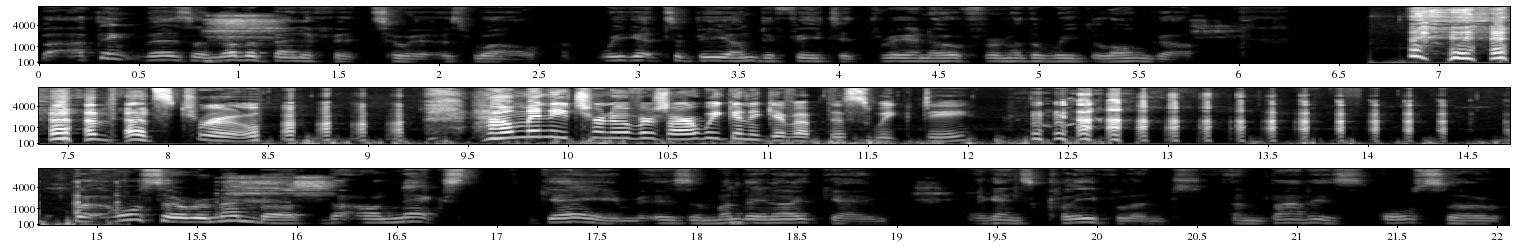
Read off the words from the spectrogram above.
But I think there's another benefit to it as well. We get to be undefeated, 3 and 0 for another week longer. That's true. How many turnovers are we going to give up this week, D? But also remember that our next game is a Monday night game against Cleveland, and that is also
